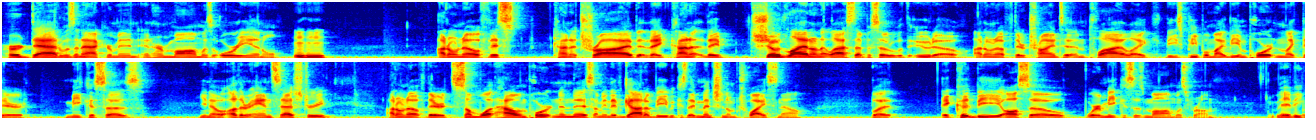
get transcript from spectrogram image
her dad was an Ackerman and her mom was Oriental. Mm-hmm. I don't know if this kind of tribe they kind of they showed light on it last episode with Udo. I don't know if they're trying to imply like these people might be important, like they're Mikasa's, you know, other ancestry. I don't know if they're somewhat how important in this. I mean, they've got to be because they mentioned them twice now, but it could be also where Mikasa's mom was from. Maybe.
